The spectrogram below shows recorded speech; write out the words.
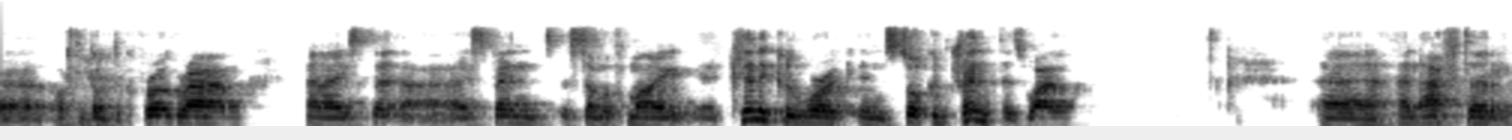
uh, orthodontic program. And I, st- I spent some of my clinical work in Stoke-on-Trent as well. Uh, and after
